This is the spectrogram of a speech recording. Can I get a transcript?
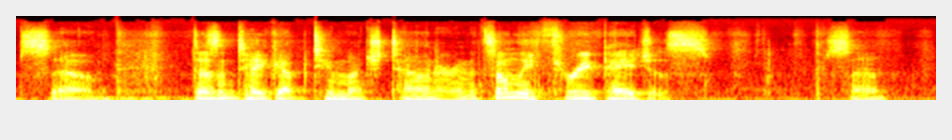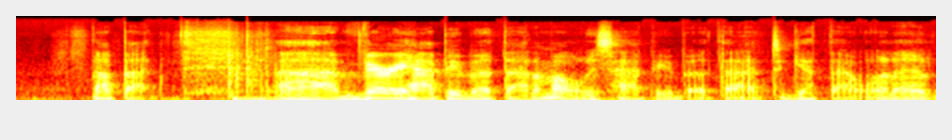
so it doesn't take up too much toner, and it's only three pages, so not bad. Uh, I'm very happy about that. I'm always happy about that to get that one out.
